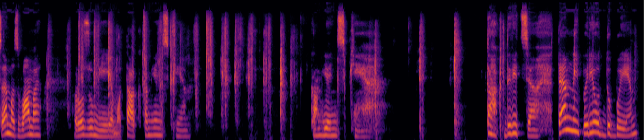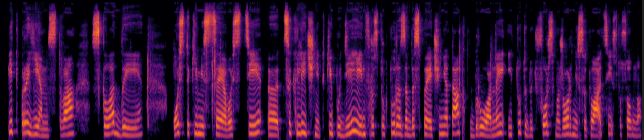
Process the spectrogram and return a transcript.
Це ми з вами розуміємо. Так, кам'янські. Кам'янські. Так, дивіться, темний період доби, підприємства, склади, ось такі місцевості, е, циклічні такі події, інфраструктура забезпечення, так, дрони. І тут ідуть форс-мажорні ситуації стосовно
